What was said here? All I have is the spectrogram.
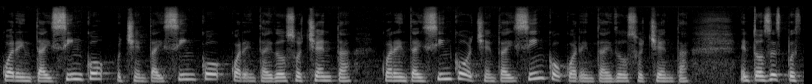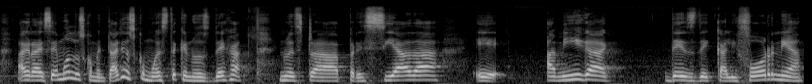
45 85 42 80 45 85 42 80. Entonces, pues agradecemos los comentarios como este que nos deja nuestra apreciada eh, amiga desde California,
